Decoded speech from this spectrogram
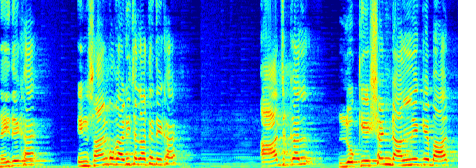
नहीं देखा है? इंसान को गाड़ी चलाते देखा है? आजकल लोकेशन डालने के बाद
